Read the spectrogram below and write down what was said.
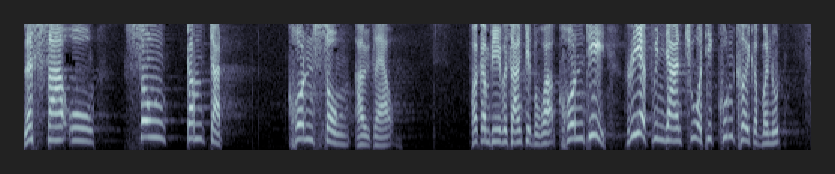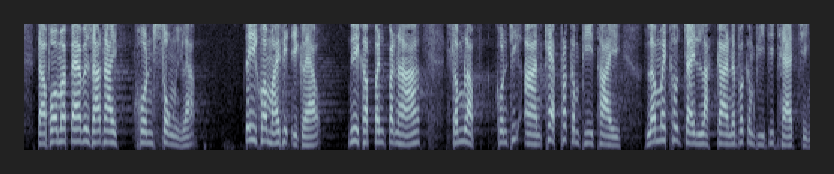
และซาอูทรงกำจัดคนทรงเอาอีกแล้ว พระคัมภีร์ภาษาอังกฤษบอกว่า คนที่เรียกวิญญาณชั่วที่คุ้นเคยกับมนุษย์ แต่พอมาแปลเป็นภาษาไทยคนทรงอีกแล้ว ตีความหมายผิดอีกแล้ว นี่ครับเป็นปัญหาสำหรับคนที่อ่านแค่พระคัมภีร์ไทย และไม่เข้าใจหลักการในพระคัมภีร์ที่แท้จริง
